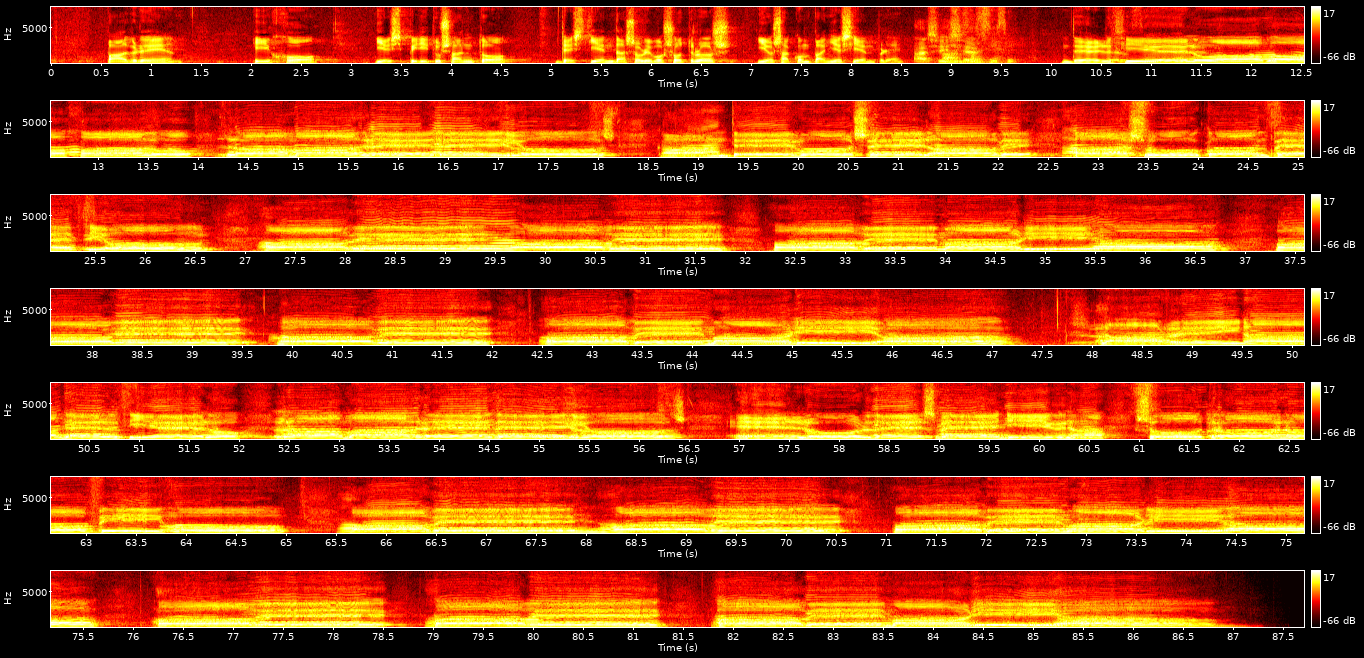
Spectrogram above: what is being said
Padre, Hijo y Espíritu Santo, descienda sobre vosotros y os acompañe siempre. Así sea. Así sea. Del cielo ha bajado la Madre de Dios. Cantemos el ave a su concepción.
